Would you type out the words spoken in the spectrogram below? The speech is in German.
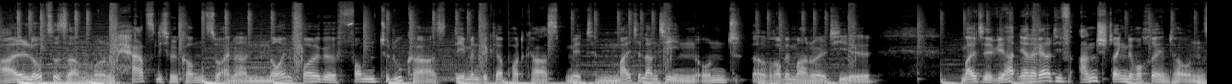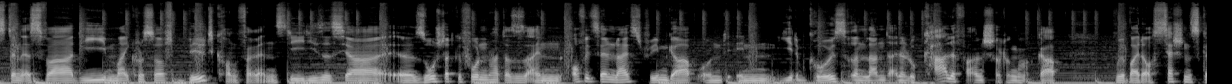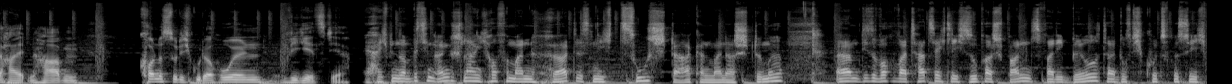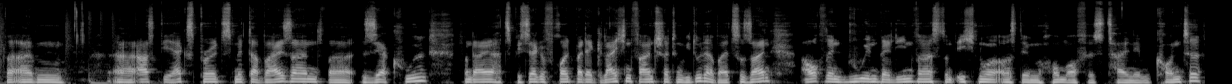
Hallo zusammen und herzlich willkommen zu einer neuen Folge vom To-Do-Cast, dem Entwickler-Podcast mit Malte Lantin und Robin Manuel Thiel. Malte, wir hatten ja eine relativ anstrengende Woche hinter uns, denn es war die Microsoft Build-Konferenz, die dieses Jahr äh, so stattgefunden hat, dass es einen offiziellen Livestream gab und in jedem größeren Land eine lokale Veranstaltung gab, wo wir beide auch Sessions gehalten haben. Konntest du dich gut erholen? Wie geht's dir? Ja, ich bin so ein bisschen angeschlagen. Ich hoffe, man hört es nicht zu stark an meiner Stimme. Ähm, diese Woche war tatsächlich super spannend. Es war die Build. Da durfte ich kurzfristig bei einem äh, Ask the Experts mit dabei sein. Es war sehr cool. Von daher hat es mich sehr gefreut, bei der gleichen Veranstaltung wie du dabei zu sein, auch wenn du in Berlin warst und ich nur aus dem Homeoffice teilnehmen konnte.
